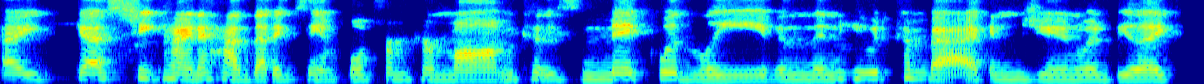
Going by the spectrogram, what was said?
I guess she kind of had that example from her mom because Mick would leave and then he would come back, and June would be like,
